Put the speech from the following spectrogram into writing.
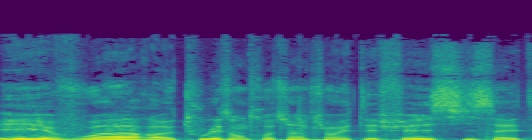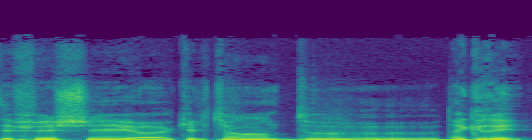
et voir euh, tous les entretiens qui ont été faits, si ça a été fait chez quelqu'un d'agréé.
